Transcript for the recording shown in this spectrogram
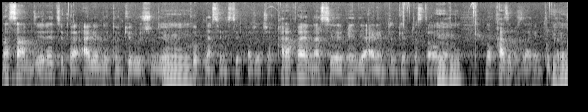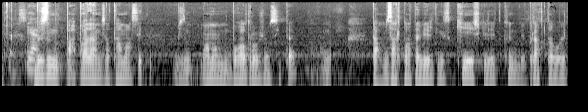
на самом деле типа әлемді төңкеру үшін де көп нәрсені істеп қажеті жоқ қарапайым нәрселермен де әлем төңкеріп тастауға болады. Ну қазір біз әлем төңкеріп жатырмыз Иә. біздің папа да мысалы тамақ істейді біздің мамам бухгалтер болып жұмыс істейді да. Там зарплата беретін кезде кеш келеді күнде бір апта бойы.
